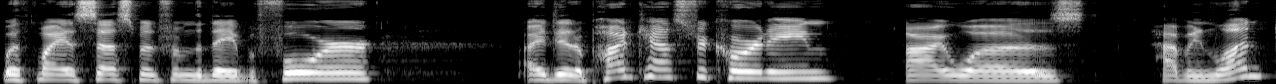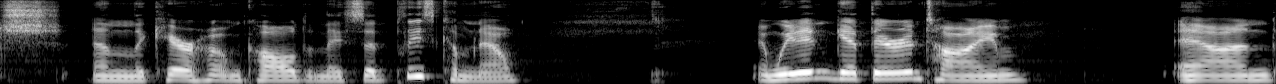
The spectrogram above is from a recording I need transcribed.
with my assessment from the day before. I did a podcast recording. I was having lunch, and the care home called and they said, please come now. And we didn't get there in time. And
